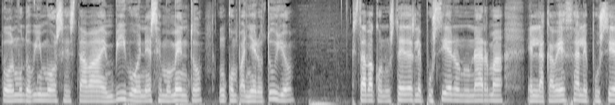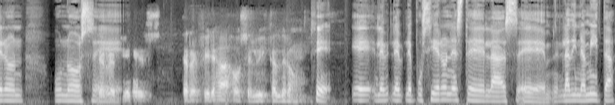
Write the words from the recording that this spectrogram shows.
todo el mundo vimos, estaba en vivo en ese momento, un compañero tuyo, estaba con ustedes, le pusieron un arma en la cabeza, le pusieron unos... ¿Te, eh, refieres, a José Luis Calderón? Sí, eh, le, pusieron este, las, la dinamita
